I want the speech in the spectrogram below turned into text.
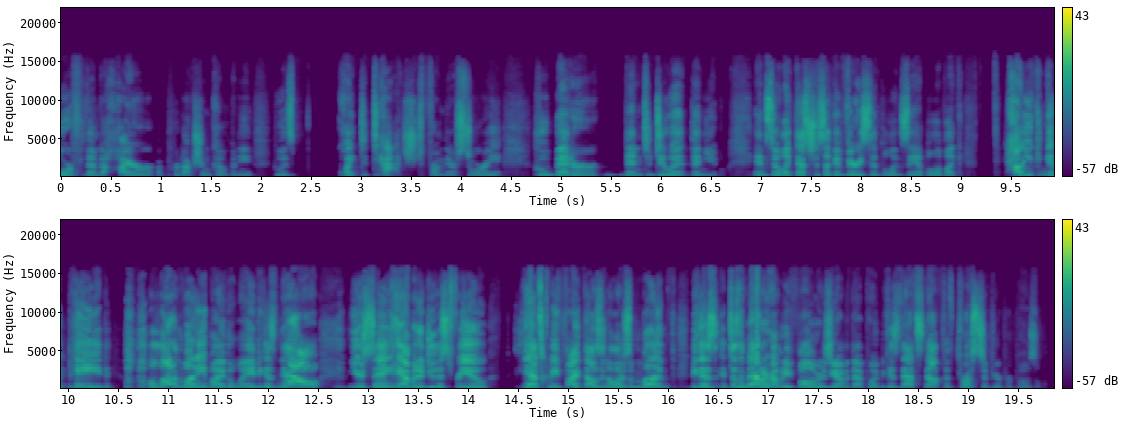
or for them to hire a production company who is quite detached from their story who better than to do it than you and so like that's just like a very simple example of like how you can get paid a lot of money by the way because now you're saying hey i'm going to do this for you yeah it's going to be $5000 a month because it doesn't matter how many followers you have at that point because that's not the thrust of your proposal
